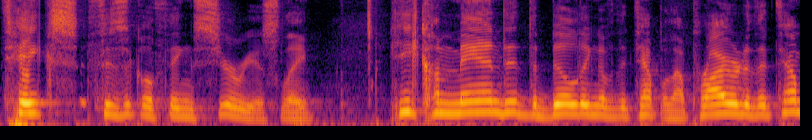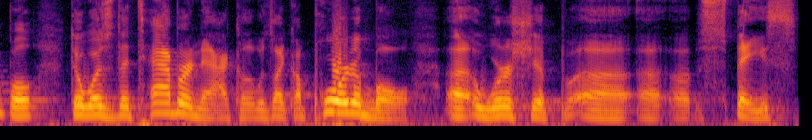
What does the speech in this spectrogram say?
takes physical things seriously. He commanded the building of the temple. Now, prior to the temple, there was the tabernacle. It was like a portable uh, worship uh, uh, uh space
